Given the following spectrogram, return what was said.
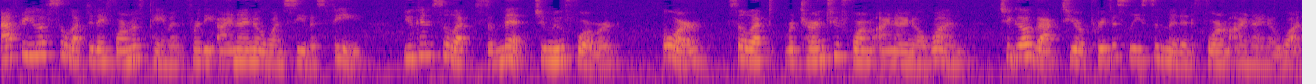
After you have selected a form of payment for the I-901 SEVIS fee, you can select Submit to move forward, or select Return to Form I-901 to go back to your previously submitted Form I-901.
